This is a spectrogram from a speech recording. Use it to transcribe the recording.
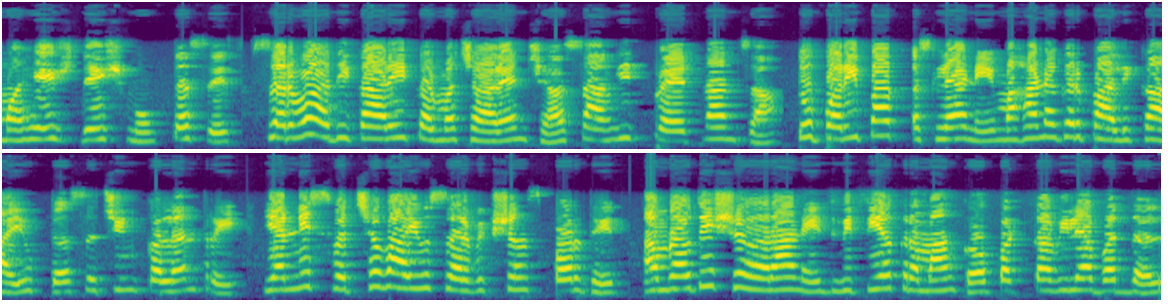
महेश देशमुख तसेच सर्व अधिकारी कर्मचाऱ्यांच्या सांघिक प्रयत्नांचा तो परिपाक असल्याने महानगरपालिका आयुक्त सचिन कलंत्रे यांनी स्वच्छ वायू सर्वेक्षण स्पर्धेत अमरावती शहराने द्वितीय क्रमांक पटकाविल्याबद्दल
